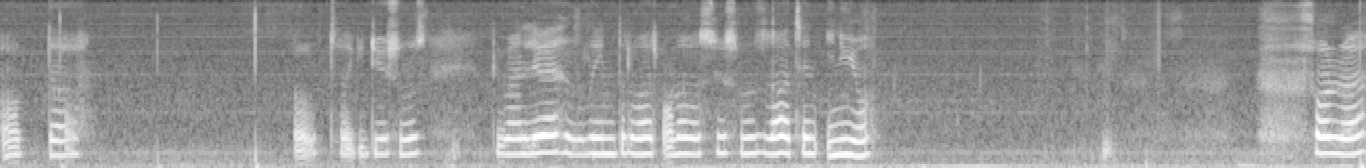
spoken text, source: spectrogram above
altta alta gidiyorsunuz. Güvenli ve hızlı indir var. Ona basıyorsunuz zaten iniyor. Sonra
